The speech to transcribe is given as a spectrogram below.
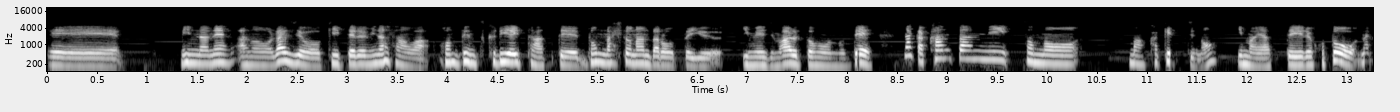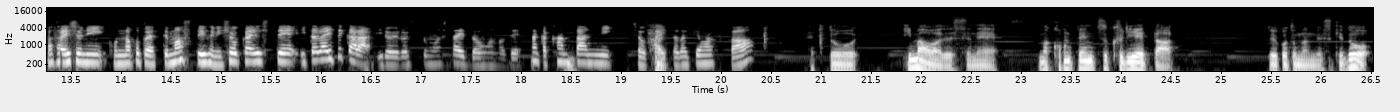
えーみんなね、あの、ラジオを聞いてる皆さんは、コンテンツクリエイターってどんな人なんだろうっていうイメージもあると思うので、なんか簡単に、その、まあ、かけっちの今やっていることを、なんか最初にこんなことやってますっていうふうに紹介していただいてから、いろいろ質問したいと思うので、なんか簡単に紹介いただけますか、えっと、今はですね、まあ、コンテンツクリエイターということなんですけど、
